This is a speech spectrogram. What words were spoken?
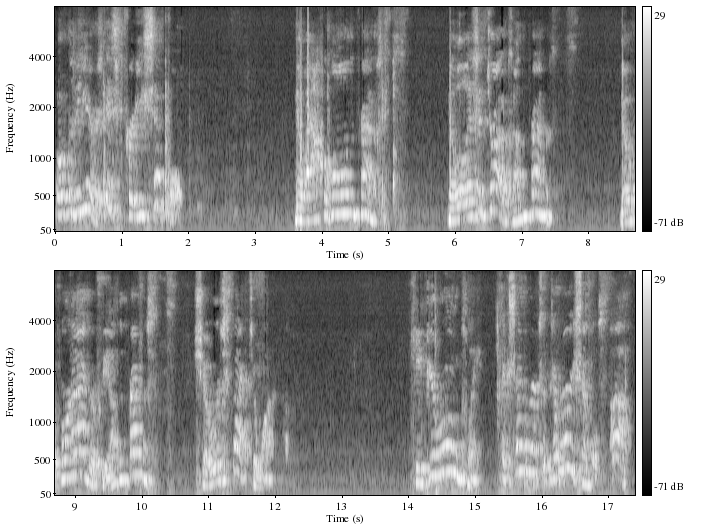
over the years. It's pretty simple. No alcohol on the premises. No illicit drugs on the premises. No pornography on the premises. Show respect to one another. Keep your room clean, etc. It's very simple stuff.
